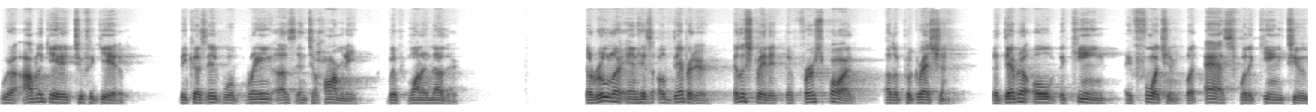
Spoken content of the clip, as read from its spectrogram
we are obligated to forgive because it will bring us into harmony with one another. The ruler and his debitor illustrated the first part of the progression. The debtor owed the king a fortune, but asked for the king to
